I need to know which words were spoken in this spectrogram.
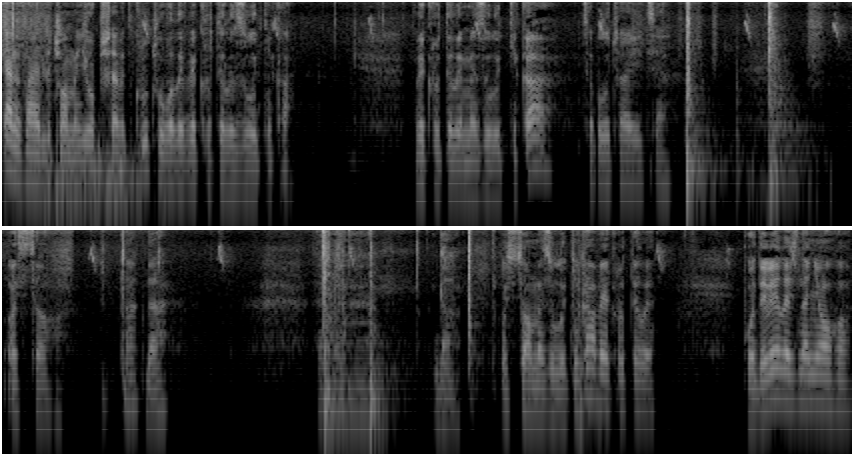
Я не знаю для чого ми його взагалі відкручували, викрутили з золотника. Викрутили ми з золотника, це виходить. Ось цього. Так, да. Е, да. Ось цього ми золотника викрутили. Подивились на нього.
